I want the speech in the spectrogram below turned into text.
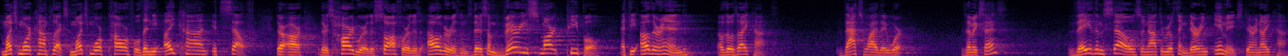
much more complex, much more powerful than the icon itself. There are, there's hardware, there's software, there's algorithms. There's some very smart people at the other end of those icons. That's why they work. Does that make sense? They themselves are not the real thing. They're an image, they're an icon.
